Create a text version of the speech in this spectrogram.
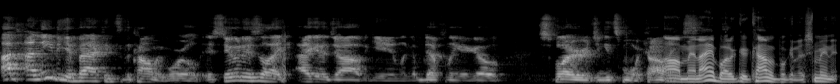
I, I need to get back into the comic world as soon as like I get a job again. Like I'm definitely gonna go splurge and get some more comics. Oh man, I ain't bought a good comic book in a minute.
